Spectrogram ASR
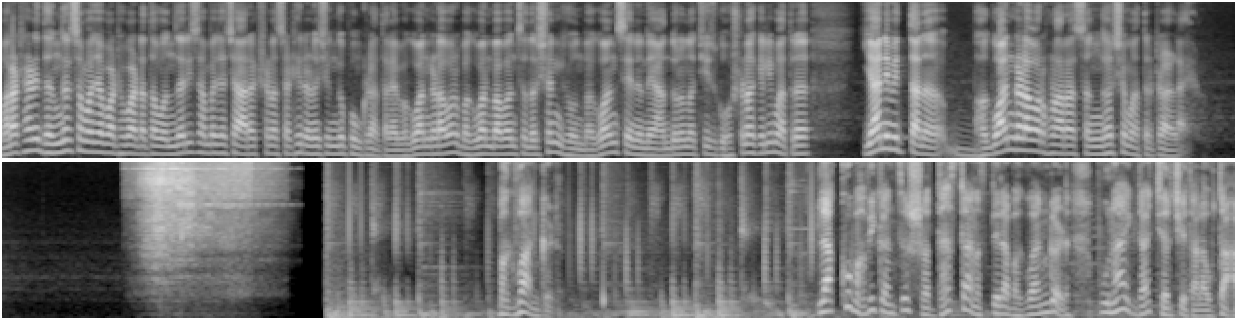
मराठा आणि धनगर समाजापाठोपाठ आता वंजारी समाजाच्या आरक्षणासाठी रणशिंग फुंकण्यात आलाय. भगवानगडावर भगवान बाबांचं दर्शन घेऊन भगवान सेनेने आंदोलनाची घोषणा केली मात्र या निमित्तानं भगवानगडावर होणारा संघर्ष मात्र टळलाय. भगवानगड लाखो भाविकांचं श्रद्धास्थान असलेला भगवानगड पुन्हा एकदा चर्चेत आला होता.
